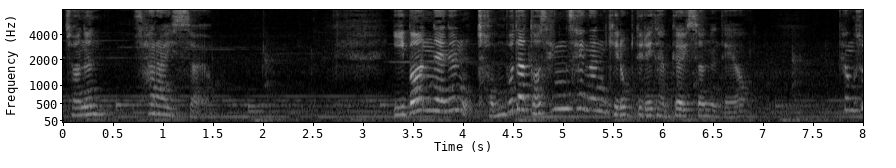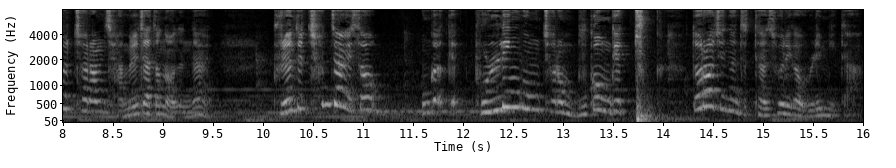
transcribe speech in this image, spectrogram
저는 살아있어요. 이번에는 전보다 더 생생한 기록들이 담겨 있었는데요. 평소처럼 잠을 자던 어느 날, 브랜드 천장에서 뭔가 볼링공처럼 무거운 게 툭 떨어지는 듯한 소리가 울립니다.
